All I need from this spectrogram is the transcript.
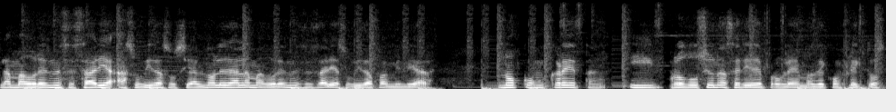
la madurez necesaria a su vida social, no le dan la madurez necesaria a su vida familiar, no concretan y produce una serie de problemas, de conflictos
